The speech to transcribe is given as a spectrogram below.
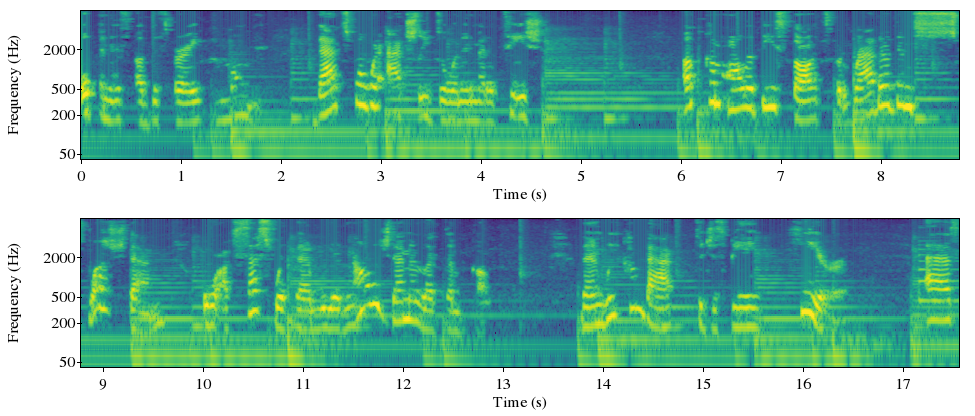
openness of this very moment. That's what we're actually doing in meditation. Up come all of these thoughts, but rather than squash them or obsess with them, we acknowledge them and let them go. Then we come back to just being here. As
